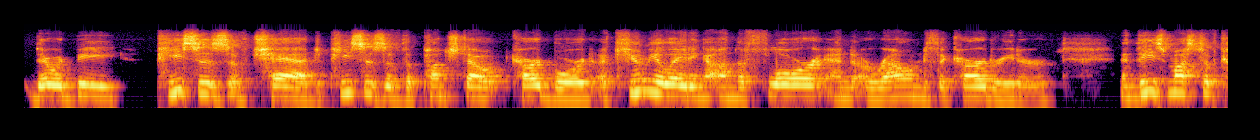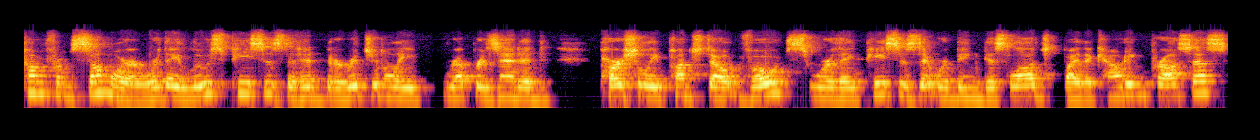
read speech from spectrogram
there would be pieces of chad, pieces of the punched out cardboard accumulating on the floor and around the card reader. And these must have come from somewhere. Were they loose pieces that had been originally represented partially punched out votes? Were they pieces that were being dislodged by the counting process?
